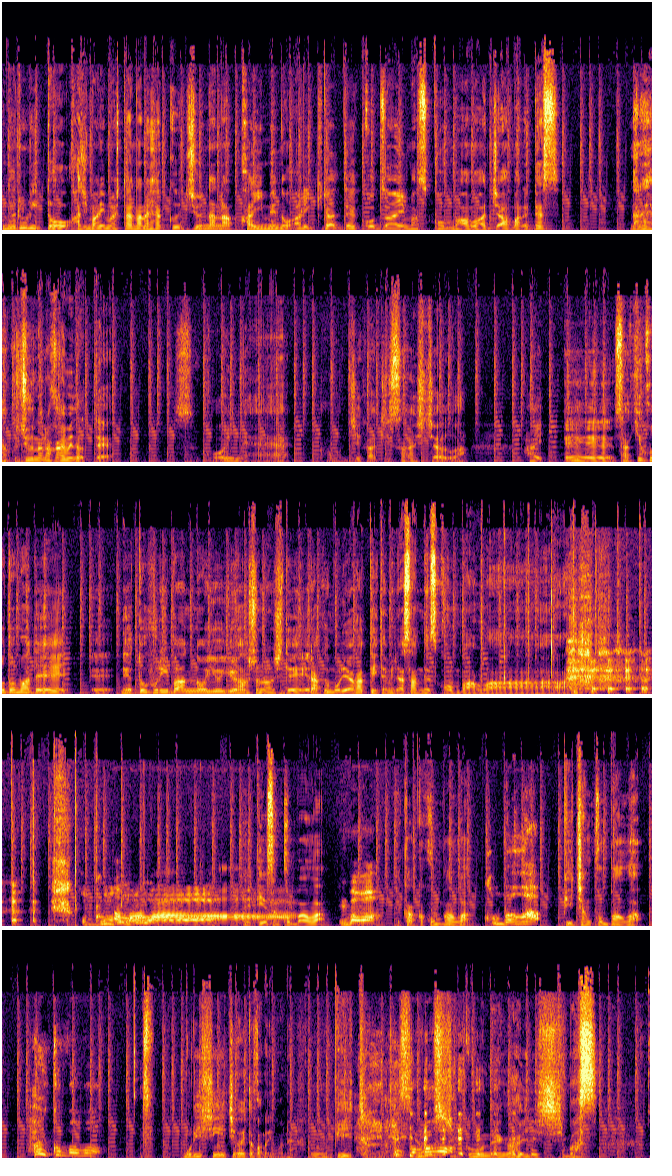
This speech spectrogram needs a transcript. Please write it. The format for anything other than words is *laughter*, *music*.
ぬるりと始まりました717回目のありきらでございます。こんばんはジャーマネです。717回目だって。すごいね。うん自画自賛しちゃうわ。はい、えー先ほどまで、えーネットフリ版の悠々白書の話でえらく盛り上がっていた皆さんです。こんばんは。こんばんは。えー T さんこんばんは。こんばんは。えカッカこんばんは。こんばんは。P ちゃんこんばんは。はい、こんばんは。森進一がいたかな今ね。うん P ちゃんです。よろしくお願いします。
